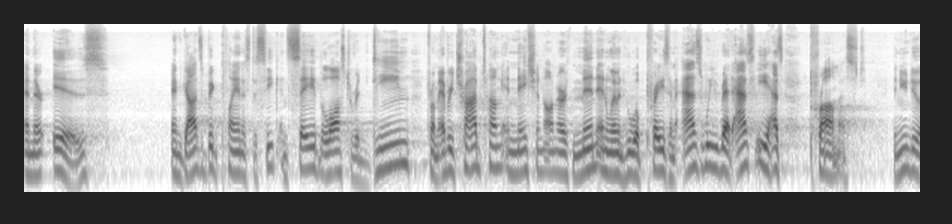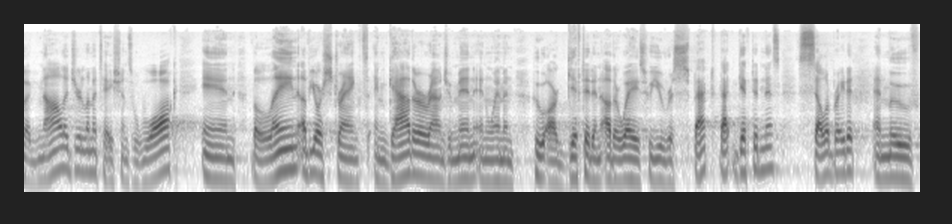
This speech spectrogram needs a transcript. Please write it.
and there is, and God's big plan is to seek and save the lost, to redeem from every tribe, tongue, and nation on earth men and women who will praise Him as we read, as He has promised. Then you do acknowledge your limitations, walk in the lane of your strength, and gather around you men and women who are gifted in other ways, who you respect that giftedness, celebrate it, and move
